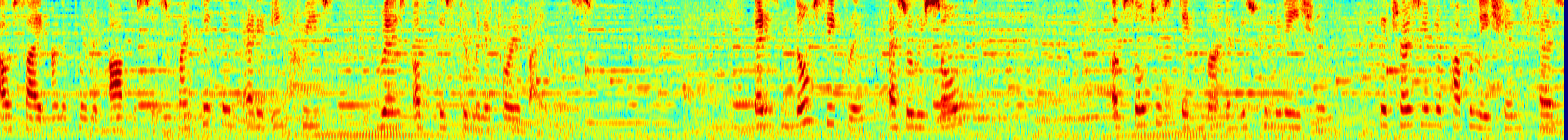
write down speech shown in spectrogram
outside unemployment offices might put them at an increased risk of discriminatory violence. It is no secret as a result of social stigma and discrimination, the transgender population has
